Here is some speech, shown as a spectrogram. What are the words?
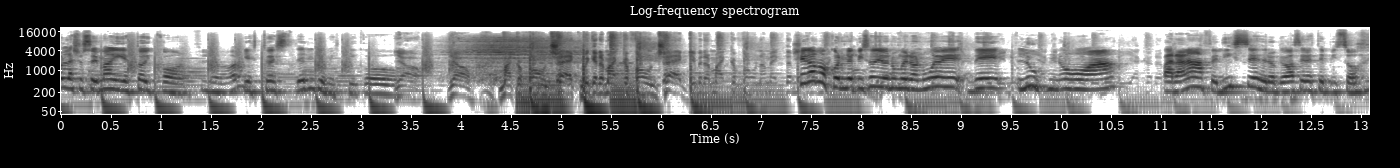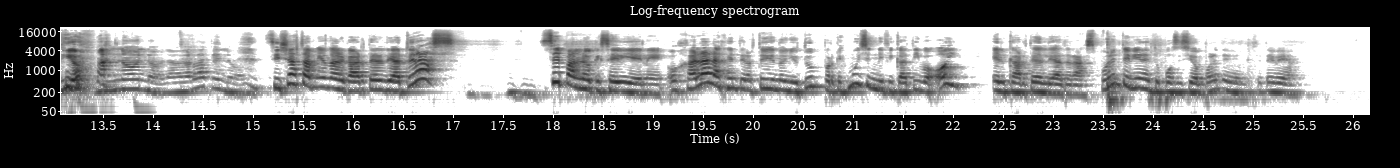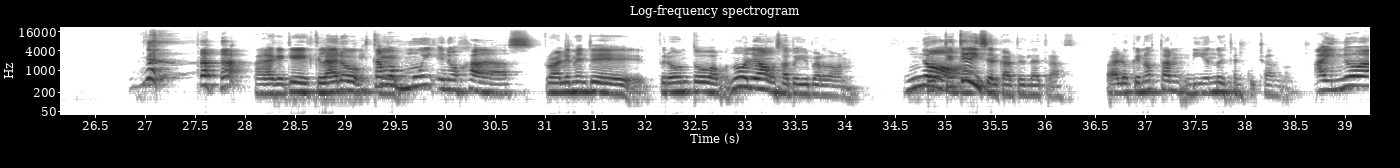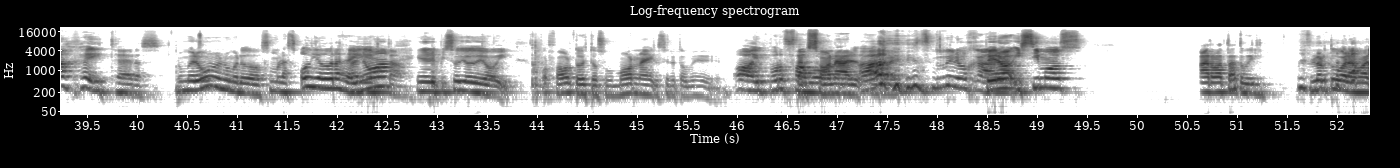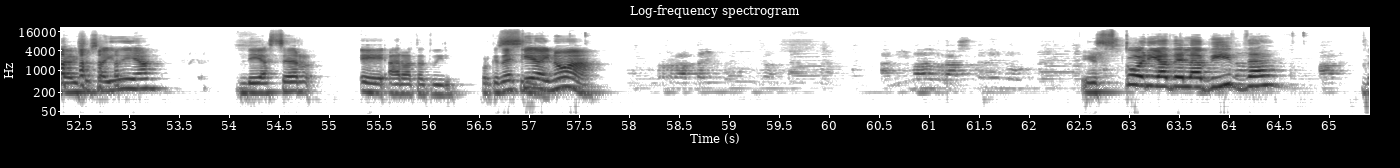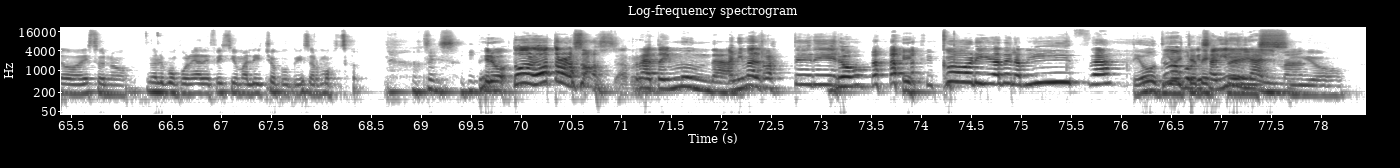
Hola, yo soy Maggie y estoy con Flor. Y esto es Delirio Místico. Llegamos con el episodio número 9 de Luz Noa. Para nada felices de lo que va a ser este episodio. No, no, la verdad que no. si ya están viendo el cartel de atrás, sepan lo que se viene. Ojalá la gente lo esté viendo en YouTube porque es muy significativo hoy el cartel de atrás. Ponete bien en tu posición, ponete bien, que se te vea. Para que quede claro. que Estamos muy enojadas. probablemente pronto vamos. No le vamos a pedir perdón. No. Porque, ¿Qué dice el cartel de atrás? Para los que no están viendo y están escuchando. Ainhoa haters. Número uno y número dos. Somos las odiadoras de Ainhoa en el episodio de hoy. Por favor, todo esto es humor, nadie que se lo tome. Ay, por favor. Personal. Ay, es re enojada. Pero hicimos a Ratatouille. Flor tuvo la maravillosa idea de hacer eh, a Ratatouille. Porque ¿sabes Sí. qué, Ainhoa? Escoria de la vida. No, eso no. No le puedo poner a defecio mal hecho porque es hermoso. Pero todo lo otro lo sos. Rata inmunda. Animal rasterero. Escoria de la vida. Te odio Todo y te porque salió del.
